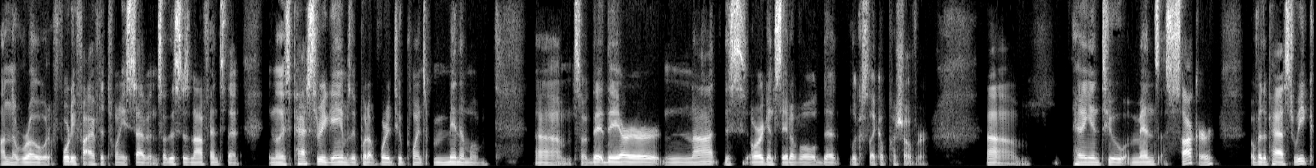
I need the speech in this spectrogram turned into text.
on the road 45 to 27. So this is an offense that, you know, these past three games they put up 42 points minimum. Um, so they, they are not this Oregon State of old that looks like a pushover. Um, heading into men's soccer, over the past week,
